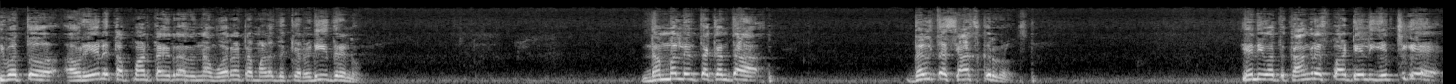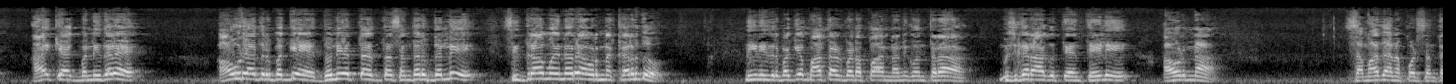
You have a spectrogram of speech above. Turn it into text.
ಇವತ್ತು ಅವ್ರು ಏನೇ ತಪ್ಪು ಮಾಡ್ತಾ ಇದ್ರೆ ಅದನ್ನ ಹೋರಾಟ ಮಾಡೋದಕ್ಕೆ ರೆಡಿ ಇದ್ರೇನು? ನಮ್ಮಲ್ಲಿರ್ತಕ್ಕಂಥ ದಲಿತ ಶಾಸಕರುಗಳು. ಏನು ಇವತ್ತು ಕಾಂಗ್ರೆಸ್ ಪಾರ್ಟಿಯಲ್ಲಿ ಹೆಚ್ಚಿಗೆ ಆಯ್ಕೆಯಾಗಿ ಬಂದಿದ್ದಾರೆ. ಅವರು ಅದ್ರ ಬಗ್ಗೆ ಧ್ವನಿ ಎತ್ತಂತ ಸಂದರ್ಭದಲ್ಲಿ ಸಿದ್ದರಾಮಯ್ಯನವರೇ ಅವ್ರನ್ನ ಕರೆದು, ನೀನು ಇದ್ರ ಬಗ್ಗೆ ಮಾತಾಡಬೇಡಪ್ಪ, ನನಗೊಂಥರ ಮುಜುಗರ ಆಗುತ್ತೆ ಅಂತೇಳಿ ಅವ್ರನ್ನ ಸಮಾಧಾನ ಪಡಿಸಂತ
